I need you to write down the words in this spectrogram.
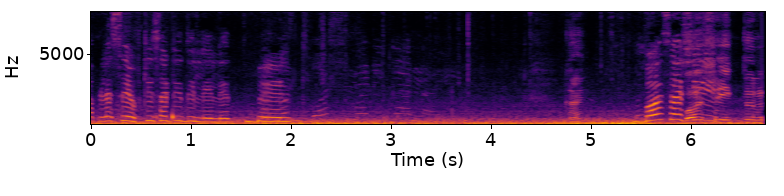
आपल्या सेफ्टीसाठी दिलेले बेल्ट काय बस बस अशी एक तर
